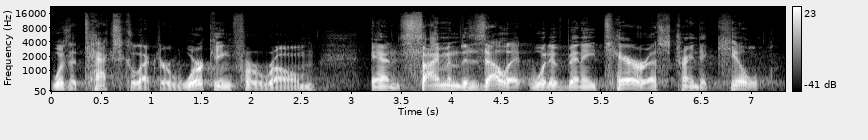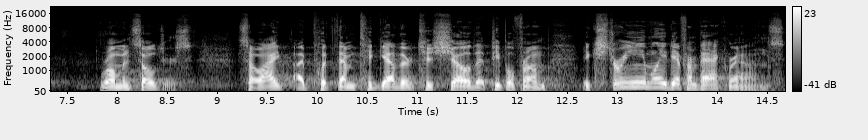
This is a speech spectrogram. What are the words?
was a tax collector working for Rome, and Simon the Zealot would have been a terrorist trying to kill Roman soldiers. So I, I put them together to show that people from extremely different backgrounds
